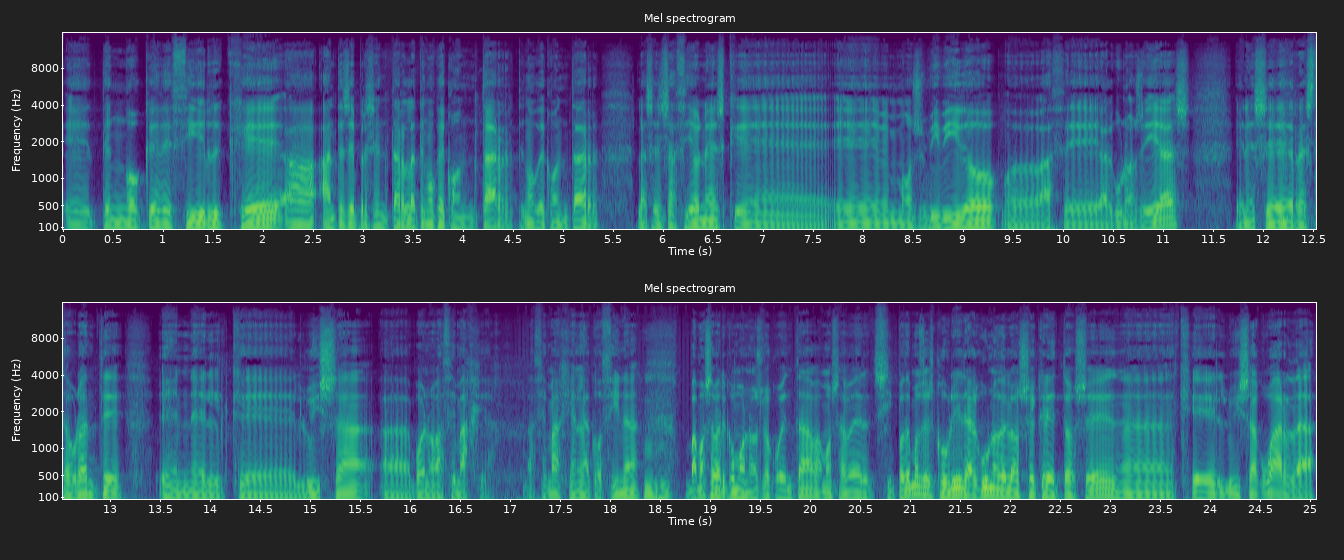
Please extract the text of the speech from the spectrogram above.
eh, tengo que decir que ah, antes de presentarla tengo que contar, tengo que contar las sensaciones que hemos vivido eh, hace algunos días en ese restaurante en el que Luisa, ah, bueno, hace magia. Hace magia en la cocina. Vamos a ver cómo nos lo cuenta. Vamos a ver si podemos descubrir alguno de los secretos ¿eh? Eh, que Luisa guarda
